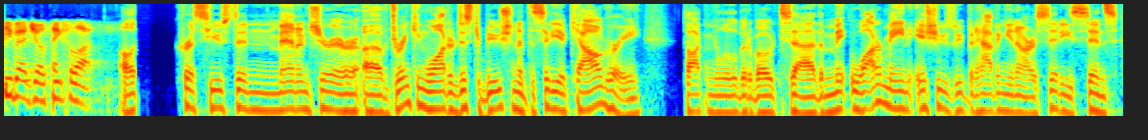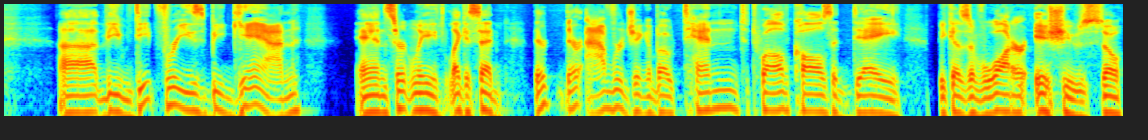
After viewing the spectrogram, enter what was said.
You bet, Joe. Thanks a lot. I'll Chris Houston, manager of drinking water distribution at the city of Calgary, talking a little bit about uh, the ma- water main issues we've been having in our city since uh, the deep freeze began, and certainly, like I said they're they're averaging about 10 to 12 calls a day because of water issues. So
